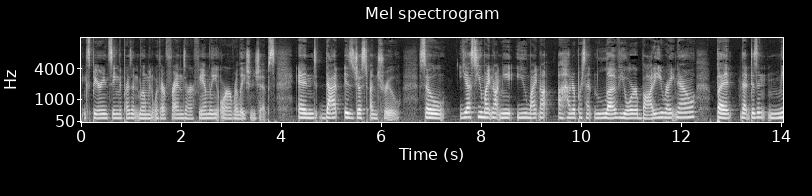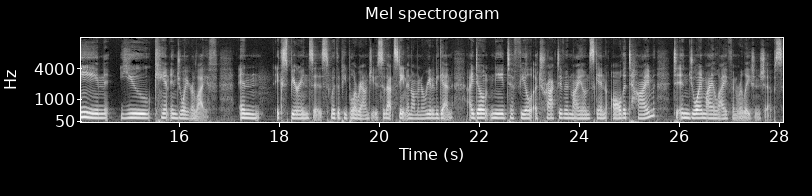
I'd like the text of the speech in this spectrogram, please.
experiencing the present moment with our friends or our family or our relationships. And that is just untrue. So, yes, you might not need, you might not 100% love your body right now, but that doesn't mean you can't enjoy your life. And experiences with the people around you. So, that statement, I'm going to read it again. I don't need to feel attractive in my own skin all the time to enjoy my life and relationships.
